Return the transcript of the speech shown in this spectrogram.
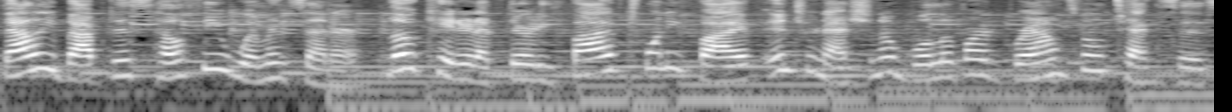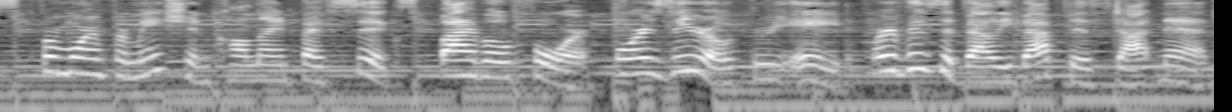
Valley Baptist Healthy Women's Center, located at 3525 International Boulevard, Brownsville, Texas. For more information, call 956 504 4038 or visit valleybaptist.net.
